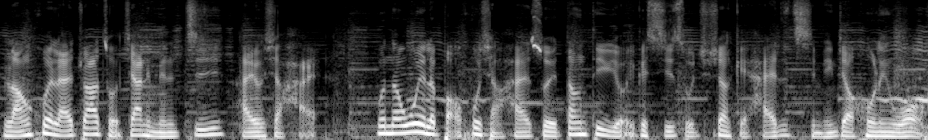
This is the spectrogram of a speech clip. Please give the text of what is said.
狼会来抓走家里面的鸡还有小孩。问到为了保护小孩，所以当地有一个习俗，就是要给孩子起名叫 Holy Wolf。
